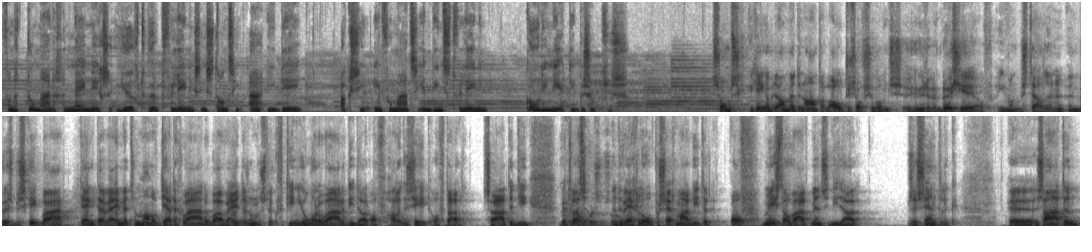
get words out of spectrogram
van de toenmalige Nijmeegse jeugdhulpverleningsinstantie AID actie, informatie en dienstverlening... coördineert die bezoekjes. Soms gingen we dan met een aantal auto's of soms huurden we een busje... of iemand bestelde een, een bus beschikbaar. Ik denk dat wij met een man of dertig waren... waar wij er dan een stuk of tien jongeren waren... die daar of hadden gezeten of daar zaten. Die, het was de weglopers, zeg maar. Die er, of meestal waren het mensen die daar recentelijk uh, zaten...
